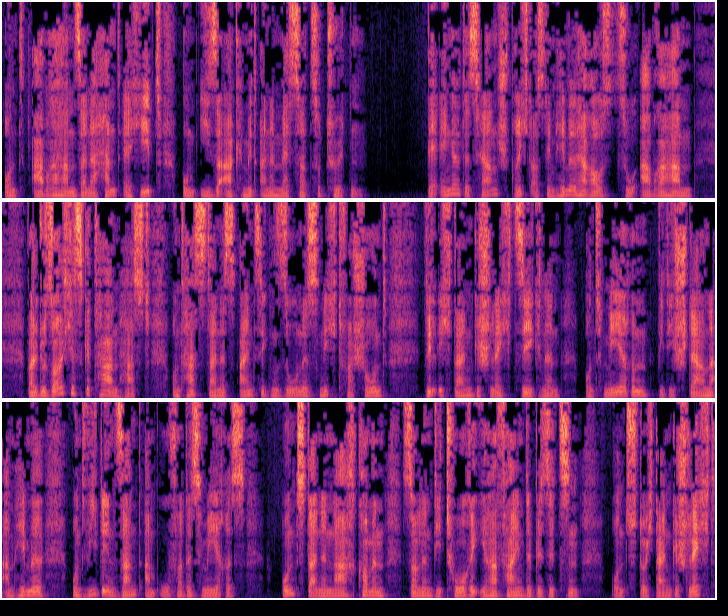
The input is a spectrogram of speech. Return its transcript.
und Abraham seine Hand erhebt, um Isaak mit einem Messer zu töten. Der Engel des Herrn spricht aus dem Himmel heraus zu Abraham, weil du solches getan hast und hast deines einzigen Sohnes nicht verschont, will ich dein Geschlecht segnen und mehren wie die Sterne am Himmel und wie den Sand am Ufer des Meeres und deine Nachkommen sollen die Tore ihrer Feinde besitzen, und durch dein Geschlecht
